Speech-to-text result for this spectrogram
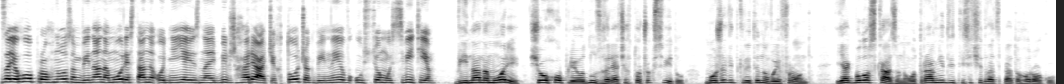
За його прогнозом, війна на морі стане однією з найбільш гарячих точок війни в усьому світі. Війна на морі, що охоплює одну з гарячих точок світу, може відкрити новий фронт. Як було сказано у травні 2025 року,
